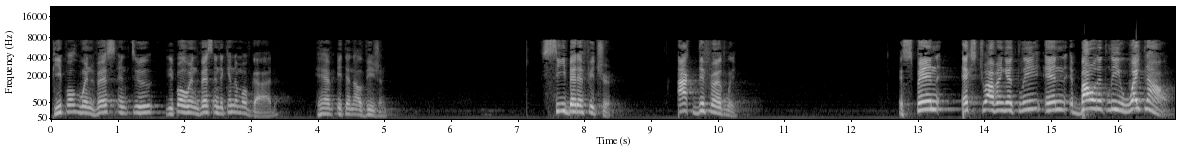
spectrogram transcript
People who invest into people who invest in the kingdom of God have eternal vision. See better future. Act differently. Spend extravagantly and abundantly right now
